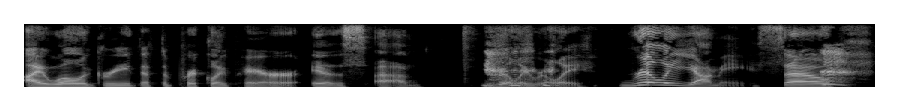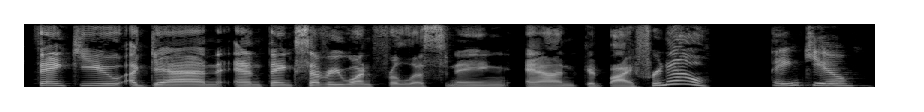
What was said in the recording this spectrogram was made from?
I will agree that the prickly pear is um, really, really, really yummy. So thank you again. And thanks everyone for listening. And goodbye for now. Thank you.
